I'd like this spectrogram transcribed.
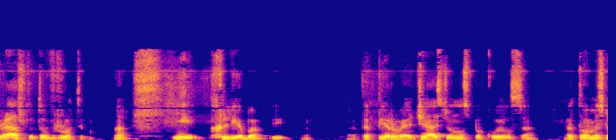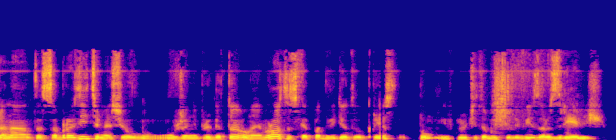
раз что-то в рот ему. Да? И хлеба. И это первая часть, он успокоился. А то, если она -то сообразительно еще уже не приготовила, она просто сказать, подведет его к креслу. Пум, и включит ему телевизор, зрелищ.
